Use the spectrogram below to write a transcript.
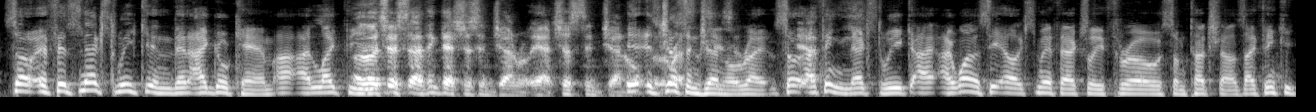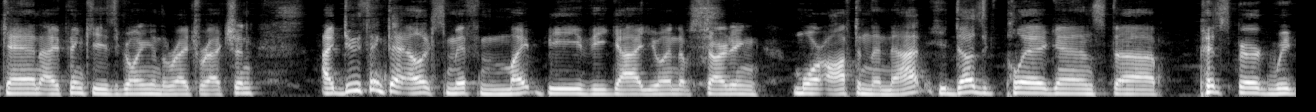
so if it's next week, and then I go Cam. I, I like the. Oh, that's just. I think that's just in general. Yeah, it's just in general. It's just in general, right? So yeah. I think next week I, I want to see Alex Smith actually throw some touchdowns. I think he can. I think he's going in the right direction. I do think that Alex Smith might be the guy you end up starting more often than not. He does play against uh, Pittsburgh week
